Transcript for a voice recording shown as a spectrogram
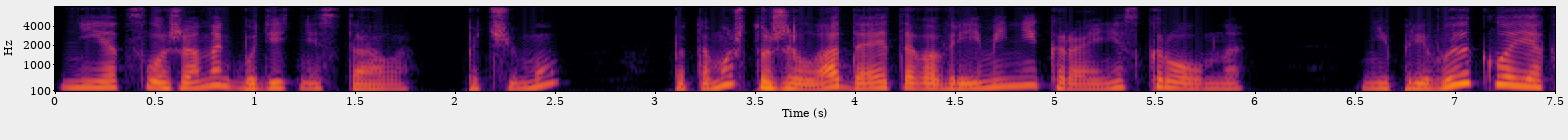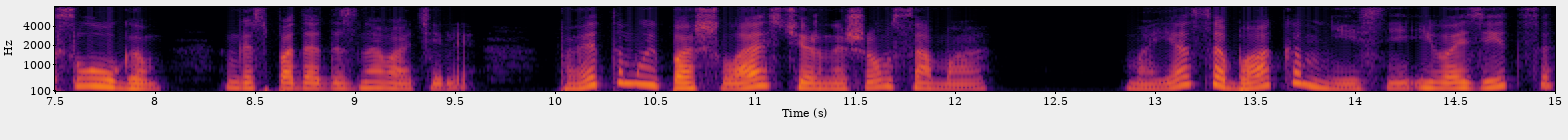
Нет, служанок будить не стала. Почему? Потому что жила до этого времени крайне скромно. Не привыкла я к слугам, господа дознаватели, поэтому и пошла с чернышом сама. Моя собака мне с ней и возиться.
